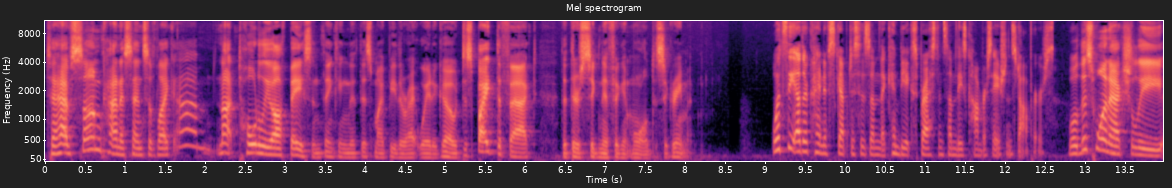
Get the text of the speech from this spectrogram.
to have some kind of sense of like i'm not totally off base in thinking that this might be the right way to go despite the fact that there's significant moral disagreement What's the other kind of skepticism that can be expressed in some of these conversation stoppers? Well, this one actually,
